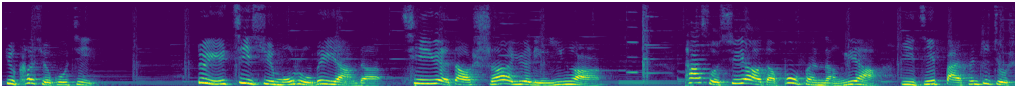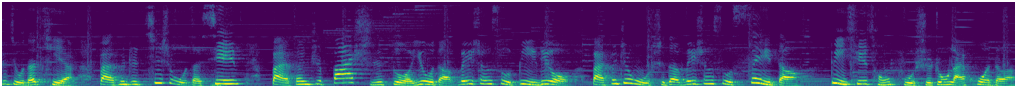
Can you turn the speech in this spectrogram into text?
据科学估计。对于继续母乳喂养的七月到十二月龄婴儿，他所需要的部分能量以及百分之九十九的铁、百分之七十五的锌、百分之八十左右的维生素 B 六、百分之五十的维生素 C 等，必须从辅食中来获得。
